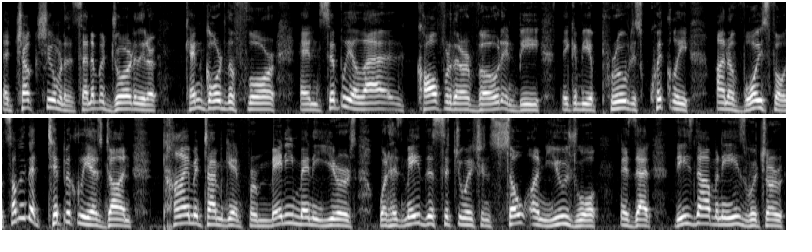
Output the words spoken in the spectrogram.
that Chuck Schumer, the Senate Majority Leader, can go to the floor and simply allow call for their vote and be they can be approved as quickly on a voice vote. Something that typically has done time and time again for many many years. What has made this situation so unusual is that these nominees, which are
